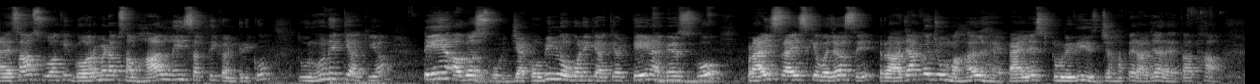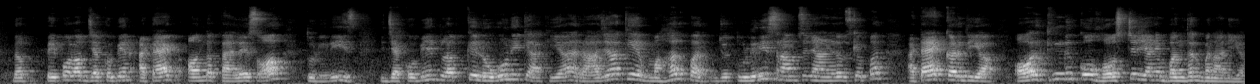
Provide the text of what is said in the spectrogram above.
एहसास हुआ कि गवर्नमेंट अब संभाल नहीं सकती कंट्री को तो उन्होंने क्या किया टेन अगस्त को, जैकोबिन लोगों ने क्या किया? टेन अगस्त को प्राइस राइज की वजह से राजा का जो महल है पैलेस टूलिरीज जहाँ पे राजा रहता था the people of Jacobin attack on the palace of Tuileries Jacobin club के लोगों ने क्या किया? राजा के महल पर, जो तुलिरीज नाम से जाना जाता उसके ऊपर अटैक कर दिया और किंग को हॉस्टेज यानी बंधक बना लिया।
